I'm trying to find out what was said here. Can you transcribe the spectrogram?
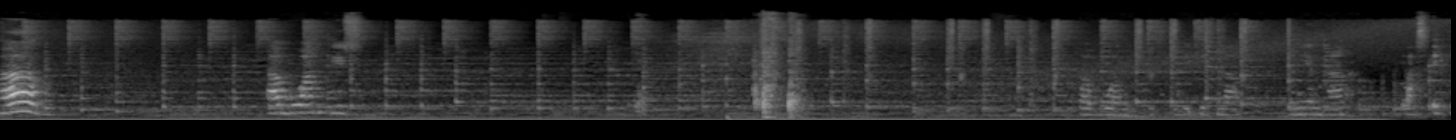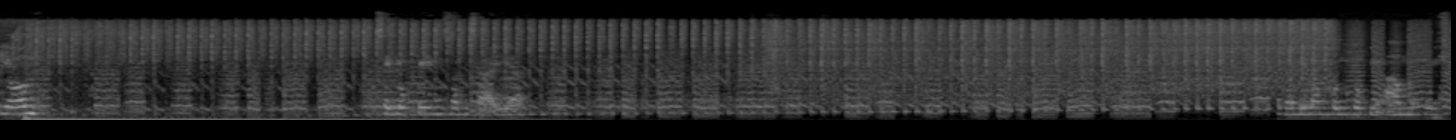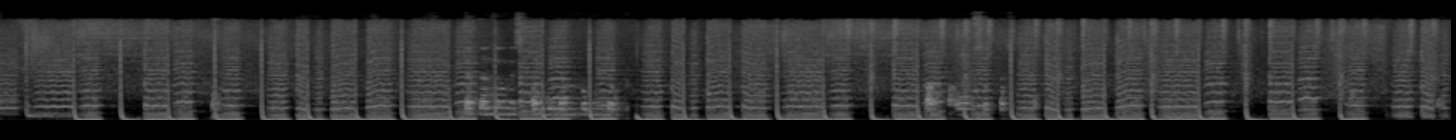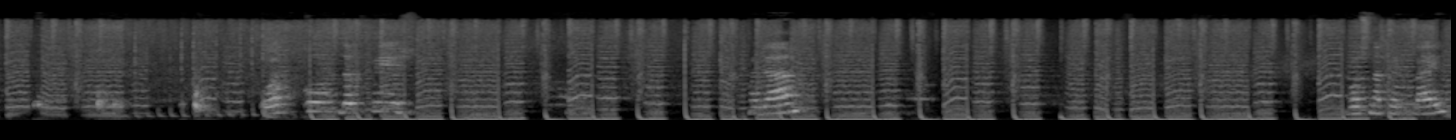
Have. Have one piece. Have one piece. Dikit na. Ganyan ha. Plastic yon. Silupin sa Bisaya. Sa kabilang bundok yung amo ko eh. Tatanong na sa kabilang bundok. Papausap kasi. What cooked the fish? Madam? Boss na fly?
